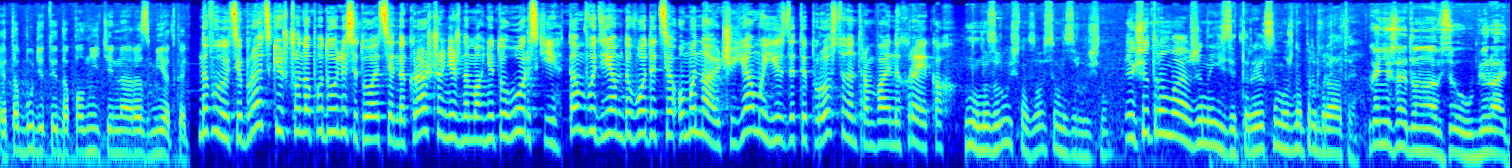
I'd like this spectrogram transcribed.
это будет и дополнительная разметка. На вулиці Братській, що на Подолі, ситуація не краща, ніж на Магнітогорській. Там водіям доводиться, оминаючи ями, їздити просто на трамвайних рейках. Ну, незручно, зовсім незручно. Якщо трамвай вже не їздить, то рельси можна прибрати. Конечно, это надо все убирать,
